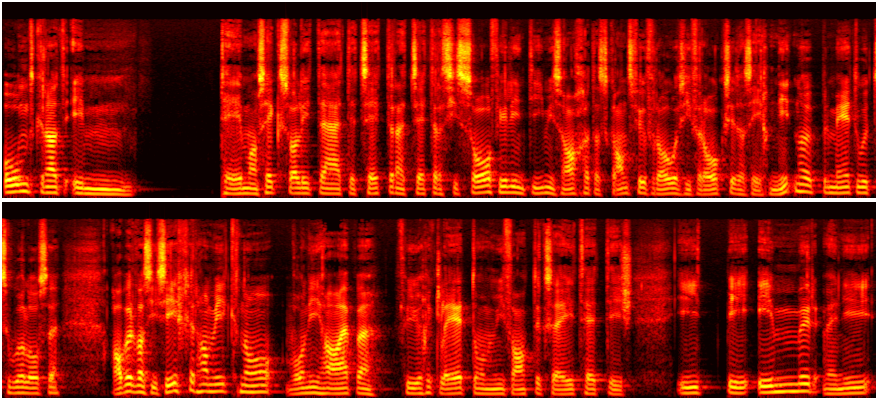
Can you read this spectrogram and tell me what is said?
und gerade im Thema Sexualität etc. etc. Es sind so viele intime Sachen, dass ganz viele Frauen sind froh waren, dass ich nicht noch jemand mehr zulasse. Aber was ich sicher habe mitgenommen, was ich habe eben früher gelernt und mein Vater gesagt hat, ist, ich bin immer, wenn ich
